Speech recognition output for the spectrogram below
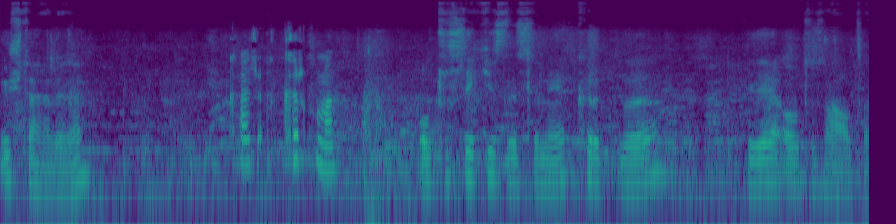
Üç tane beden. Kaç? 40 mı? 38'lisini, 40'lı, bir de 36.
